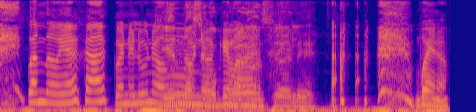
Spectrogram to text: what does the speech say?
cuando viajas con el 1 ¿Quién no se 1 ¿qué compró algo más? en Ciudad del Este? Bueno,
